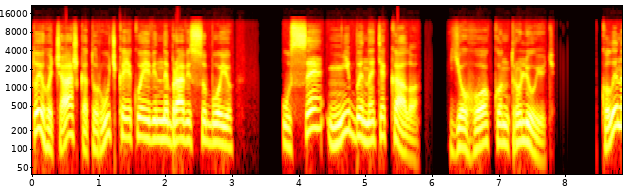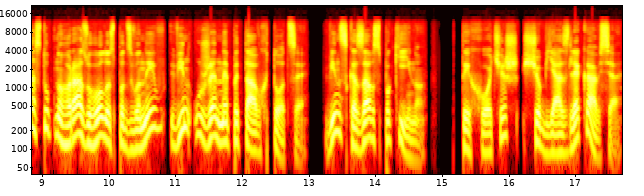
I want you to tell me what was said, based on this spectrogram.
То його чашка, то ручка, якої він не брав із собою. Усе ніби натякало. Його контролюють. Коли наступного разу голос подзвонив, він уже не питав, хто це. Він сказав спокійно. Ти хочеш, щоб я злякався?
